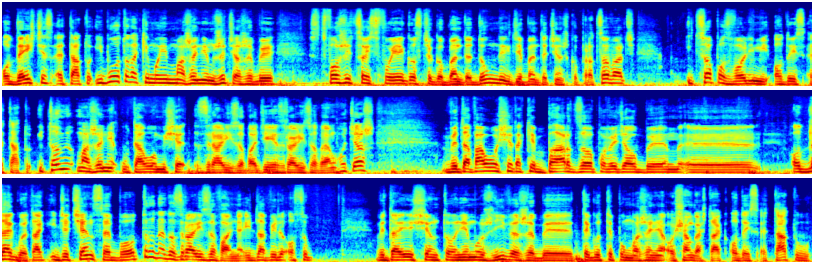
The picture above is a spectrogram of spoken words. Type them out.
odejście z etatu i było to takim moim marzeniem życia, żeby stworzyć coś swojego, z czego będę dumny, gdzie będę ciężko pracować i co pozwoli mi odejść z etatu. I to marzenie udało mi się zrealizować, je zrealizowałem, chociaż wydawało się takie bardzo, powiedziałbym, yy, odległe, tak, i dziecięce, bo trudne do zrealizowania i dla wielu osób wydaje się to niemożliwe, żeby tego typu marzenia osiągać, tak, odejść z etatu,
